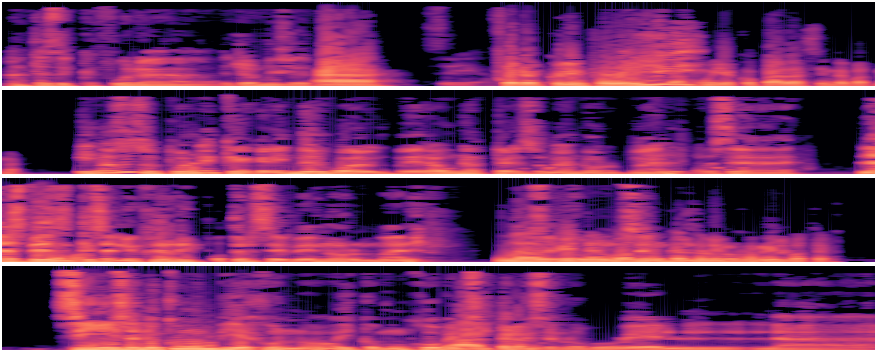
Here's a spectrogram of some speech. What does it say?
antes de que fuera Johnny Depp. Ah, Sí, pero Colin Farrell Oye. está muy ocupado haciendo Batman. ¿Y no se supone que Grindelwald era una persona normal? O sea, las veces ¿Cómo? que salió en Harry Potter se ve normal. No, O sea, Grindelwald nunca salió en Harry normal. Potter. Sí, salió como un viejo, ¿no? Y como un jovencito Ah, pero- que se robó el, la,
